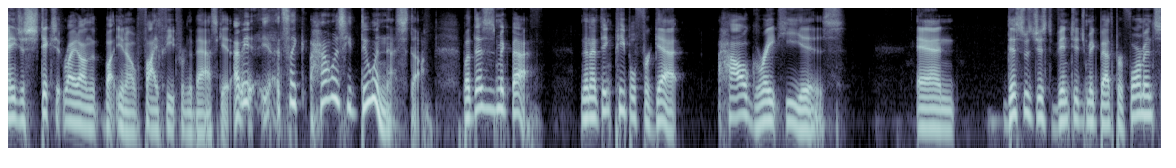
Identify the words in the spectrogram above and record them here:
and he just sticks it right on the bu- you know 5 feet from the basket. I mean, it's like how is he doing that stuff? But this is McBeth. Then I think people forget how great he is. And this was just vintage McBeth performance.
